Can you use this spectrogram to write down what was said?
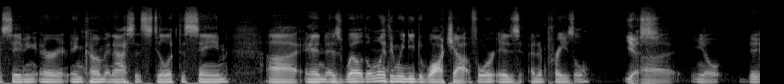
saving or income and assets still look the same. Uh, and as well, the only thing we need to watch out for is an appraisal. Yes. Uh, you know, the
